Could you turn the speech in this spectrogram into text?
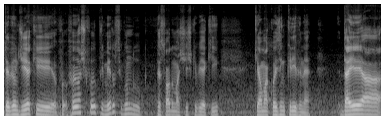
Teve um dia que. Foi, foi- acho que foi o primeiro ou segundo pessoal do Machiste que veio aqui, que é uma coisa incrível, né? Daí a.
